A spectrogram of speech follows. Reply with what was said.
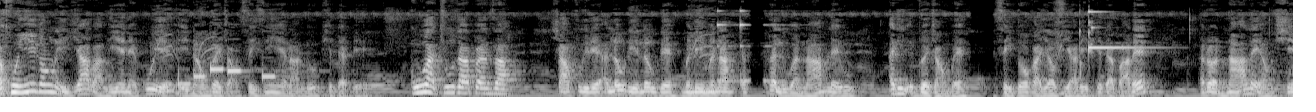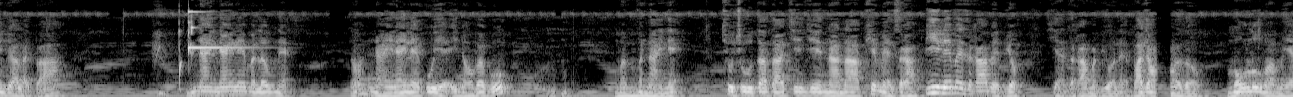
အခွင့်အရေးကောင်းတွေရပါလျက်နဲ့ကိုယ့်ရဲ့အိမ်အောင်ဘက်ကြောင့်စိတ်ဆင်းရဲတာမျိုးဖြစ်တတ်တယ်ကိုကစူးစမ်းပန်းစားရှာဖွေတယ်အလုပ်တွေလုပ်တယ်မလီမနာတစ်ဖက်လူကနားမလဲဘူးအဲ့ဒီအတွက်ကြောင့်ပဲစိတ်တော့ကရောက်စရာတွေဖြစ်တတ်ပါတယ်အဲ့တော့နားလည်အောင်ရှင်းပြလိုက်ပါ နိုင်တိုင်းလည်းမလုံးနဲ့နော်နိုင်တိုင်းလည်းကိုယ့်ရဲ့အိမ်တော်ဘက်ကိုမမနိုင်နဲ့ချိုချိုတာတာချင်းချင်းနာနာဖြစ်မဲ့စကားပြေးလဲမဲ့စကားပဲပြောရန်စကားမပြောနဲ့ဘာကြောင့်လဲဆိုမုံလို့မှမရ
